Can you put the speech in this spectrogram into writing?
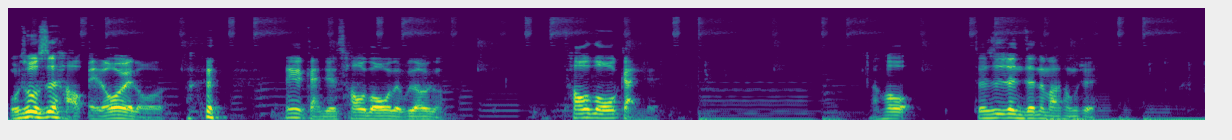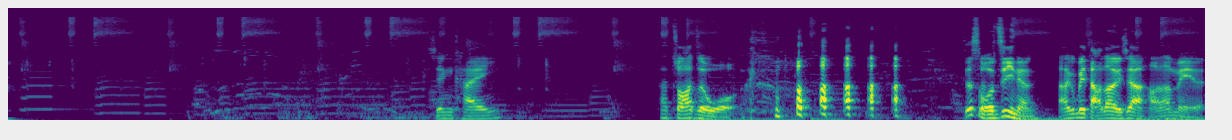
我说的是好 L L，那个感觉超 low 的，不知道为什么，超 low 感的。然后这是认真的吗，同学？先开，他抓着我，这什么技能？啊，被打到一下，好像没了。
